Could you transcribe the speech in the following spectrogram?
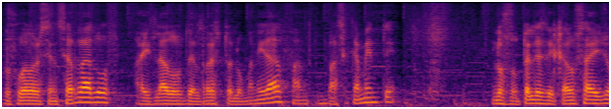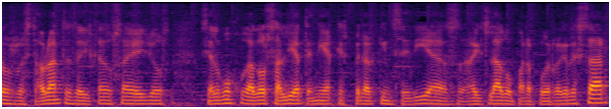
los jugadores encerrados, aislados del resto de la humanidad, básicamente los hoteles dedicados a ellos, restaurantes dedicados a ellos. Si algún jugador salía tenía que esperar 15 días aislado para poder regresar.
